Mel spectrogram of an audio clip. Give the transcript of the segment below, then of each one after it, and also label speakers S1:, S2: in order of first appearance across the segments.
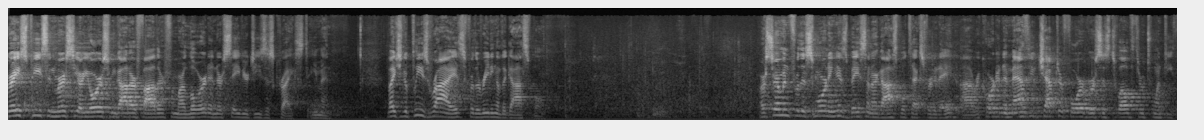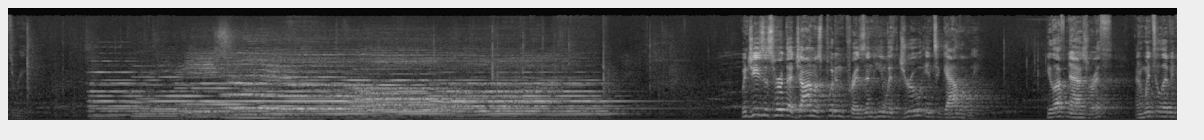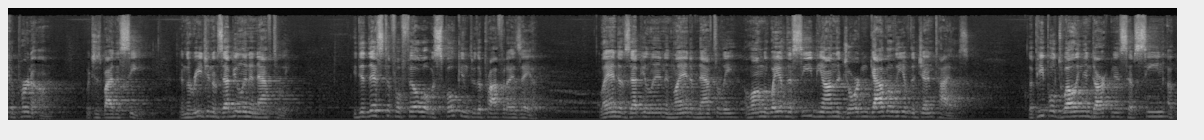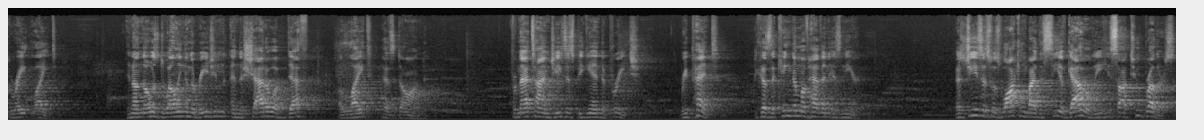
S1: Grace, peace, and mercy are yours from God our Father, from our Lord and our Savior Jesus Christ. Amen. I invite you to please rise for the reading of the gospel. Our sermon for this morning is based on our gospel text for today, uh, recorded in Matthew chapter 4, verses 12 through 23. When Jesus heard that John was put in prison, he withdrew into Galilee. He left Nazareth and went to live in Capernaum, which is by the sea, in the region of Zebulun and Naphtali. He did this to fulfill what was spoken through the prophet Isaiah land of Zebulun and land of Naphtali, along the way of the sea beyond the Jordan, Galilee of the Gentiles. The people dwelling in darkness have seen a great light. And on those dwelling in the region and the shadow of death, a light has dawned. From that time, Jesus began to preach Repent, because the kingdom of heaven is near. As Jesus was walking by the Sea of Galilee, he saw two brothers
